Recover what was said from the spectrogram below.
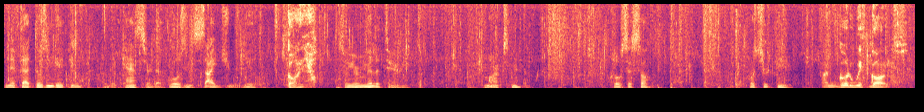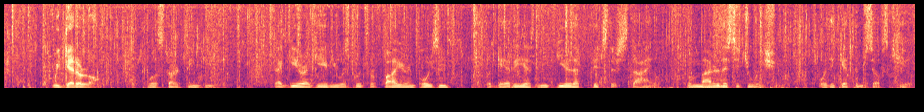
And if that doesn't get you, the cancer that grows inside you will. Coño. So you're military. Marksman? Close assault? What's your thing? I'm good with guns. We get along. We'll start thinking. That gear I gave you is good for fire and poison, but guerrillas need gear that fits their style, no matter the situation, or they get themselves killed.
